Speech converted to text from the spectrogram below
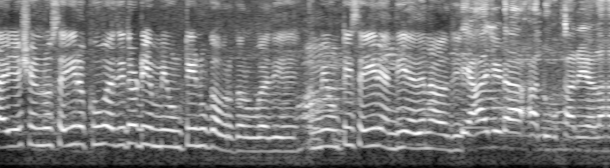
ਡਾਈਜੈਸ਼ਨ ਨੂੰ ਸਹੀ ਰੱਖੂਗਾ ਜੀ ਤੁਹਾਡੀ ਇਮਿਊਨਿਟੀ ਨੂੰ ਕਵਰ ਕਰੂਗਾ ਜੀ ਇਹ। ਇਮਿਊਨਿਟੀ ਸਹੀ ਰਹਿੰਦੀ ਹੈ ਇਹਦੇ ਨਾਲ ਜੀ। ਤੇ ਆ ਜਿਹੜਾ ਆਲੂ ਬੁਖਾਰੇ ਵਾਲਾ?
